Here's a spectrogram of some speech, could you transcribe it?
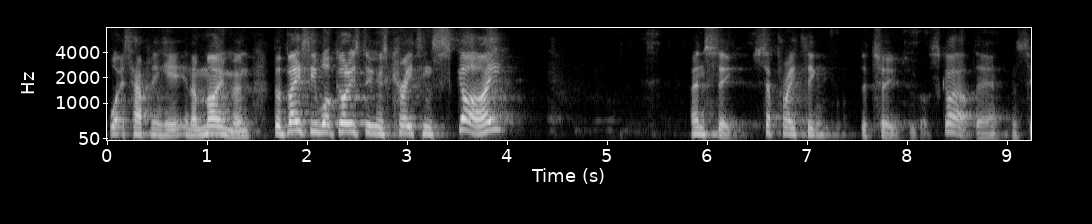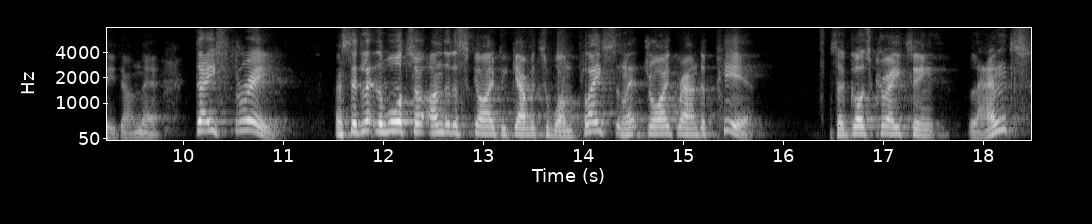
what is happening here in a moment. But basically, what God is doing is creating sky and sea, separating the two. So we've got sky up there and sea down there. Day three, and said, Let the water under the sky be gathered to one place and let dry ground appear. So God's creating land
